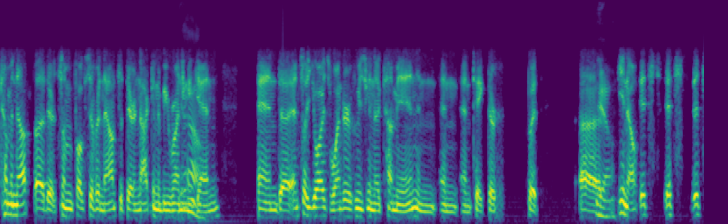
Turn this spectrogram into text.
coming up. Uh, there some folks have announced that they're not going to be running Yeah. again, and uh, and so you always wonder who's going to come in and and and take their. But uh, Yeah. you know, it's it's it's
